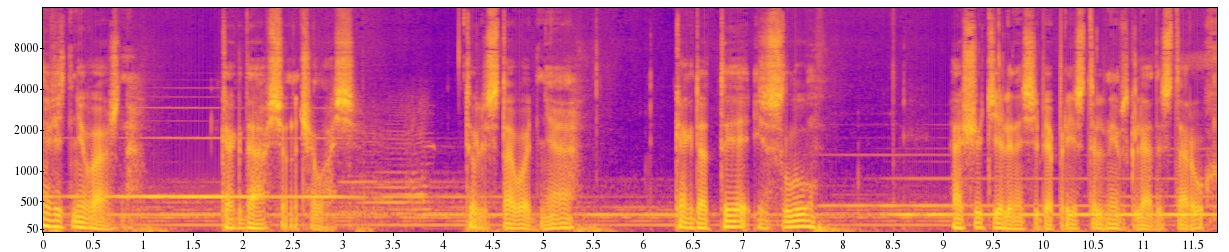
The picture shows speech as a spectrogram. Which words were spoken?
Ведь неважно, когда все началось. То ли с того дня, когда ты и Слу ощутили на себе пристальные взгляды старух.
